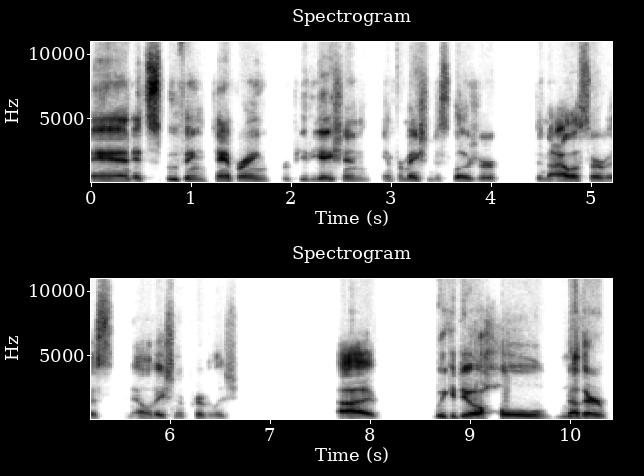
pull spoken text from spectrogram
and it's spoofing, tampering, repudiation, information disclosure, denial of service, and elevation of privilege. Uh, we could do a whole another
